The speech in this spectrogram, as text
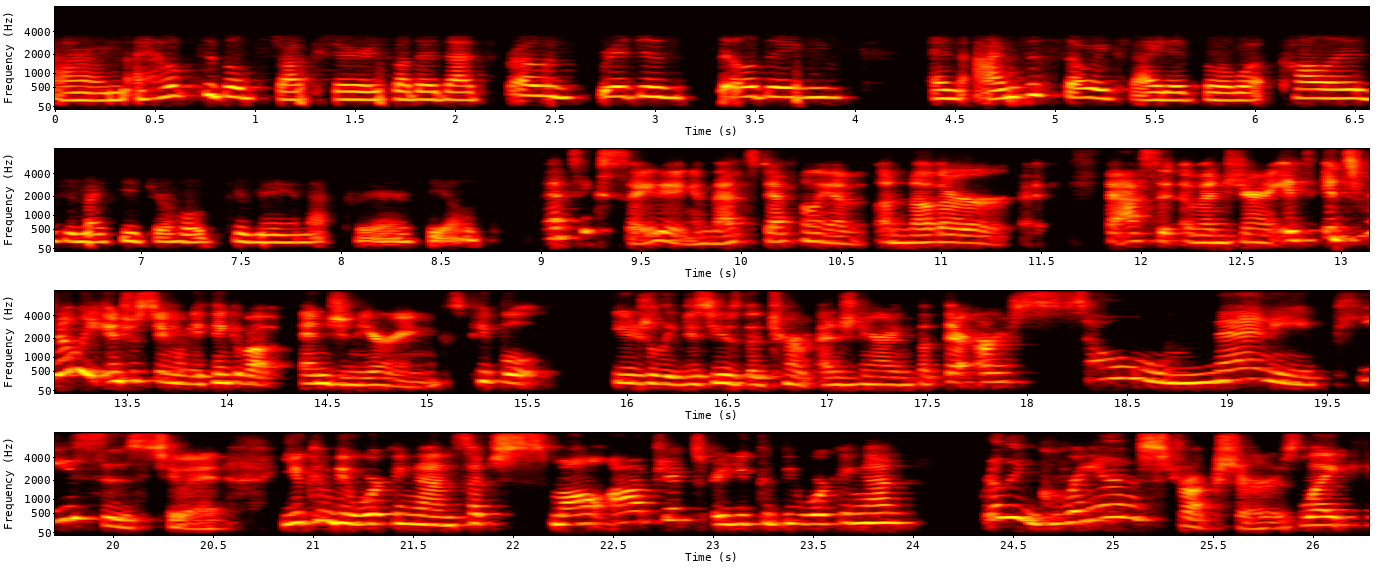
Um, I hope to build structures, whether that's roads, bridges, buildings. And I'm just so excited for what college and my future holds for me in that career field. That's exciting. And that's definitely a, another facet of engineering. It's, it's really interesting when you think about engineering because people usually just use the term engineering, but there are so many pieces to it. You can be working on such small objects, or you could be working on really grand structures like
